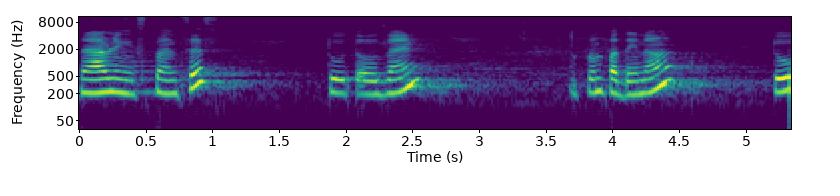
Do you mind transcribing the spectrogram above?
Traveling expenses 2000 from patina to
